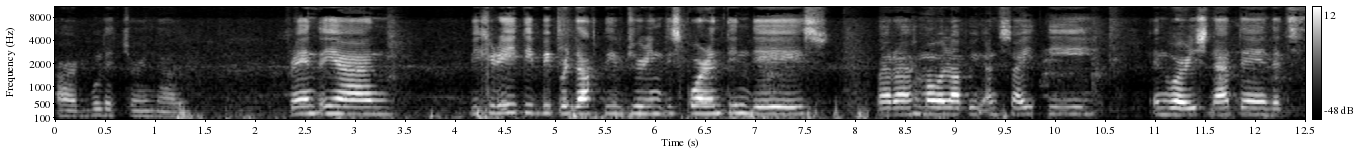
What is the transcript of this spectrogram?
our bullet journal. Friend, ayan. Be creative, be productive during these quarantine days para mawala po yung anxiety and worries natin. Let's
